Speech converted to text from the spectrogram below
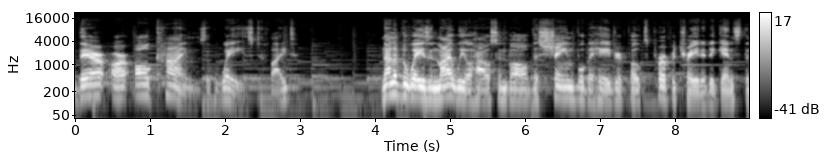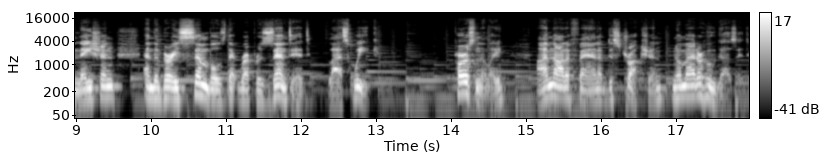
there are all kinds of ways to fight. None of the ways in my wheelhouse involve the shameful behavior folks perpetrated against the nation and the very symbols that represent it last week. Personally, I'm not a fan of destruction, no matter who does it.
